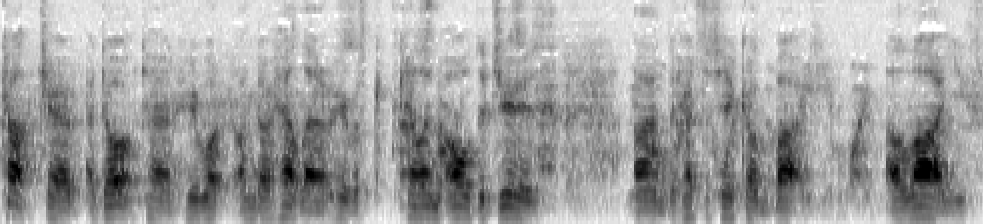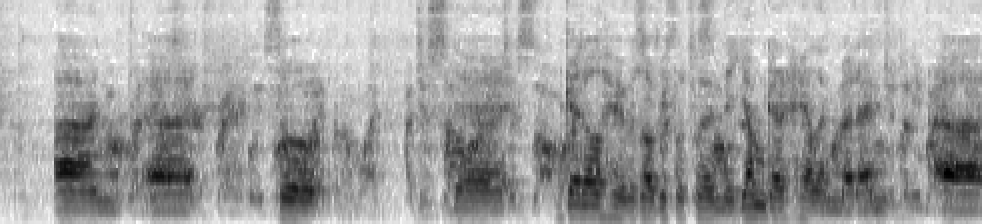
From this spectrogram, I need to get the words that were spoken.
capture a doctor who worked under Hitler, who was killing all the Jews, and they had to take him back alive. And uh, so the girl who was obviously playing the younger Helen Mirren. Uh,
